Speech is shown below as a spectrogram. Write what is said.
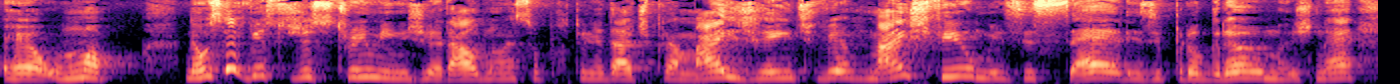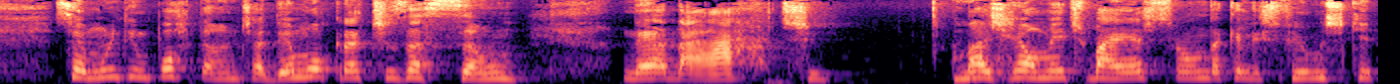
é uma não serviço de streaming em geral, não é essa oportunidade para mais gente ver mais filmes e séries e programas, né? Isso é muito importante, a democratização, né, da arte. Mas realmente Maestro é um daqueles filmes que,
